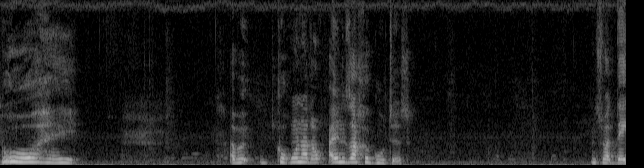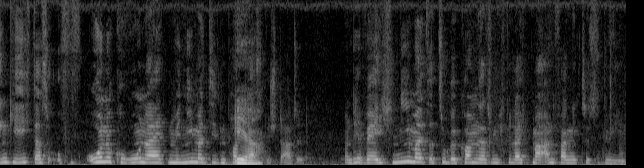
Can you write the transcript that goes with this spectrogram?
Boah, hey. Aber Corona hat auch eine Sache Gutes. Und zwar denke ich, dass ohne Corona hätten wir niemals diesen Podcast Ja. gestartet. Und da wäre ich niemals dazu gekommen, dass ich vielleicht mal anfange zu streamen.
